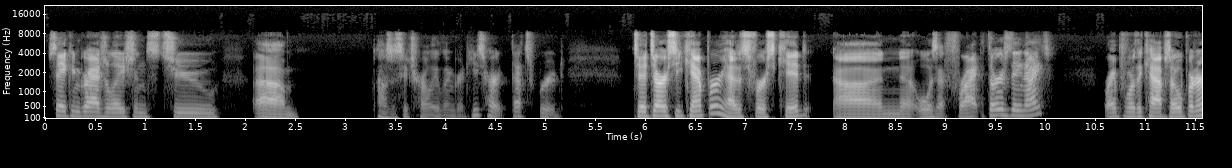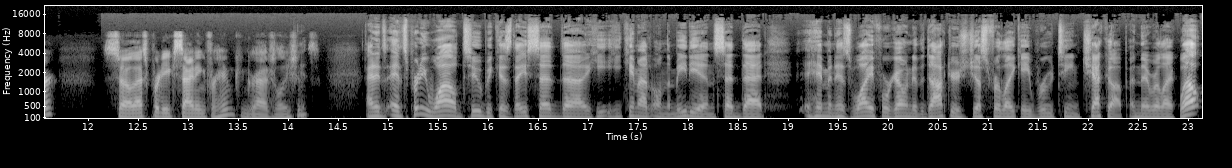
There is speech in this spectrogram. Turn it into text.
say congratulations to um, I was gonna say Charlie Lindgren. He's hurt. That's rude. To Darcy Kuemper, had his first kid on what was that Friday, Thursday night, right before the Caps opener. So that's pretty exciting for him. Congratulations. And it's it's pretty wild too because they said uh, he he came out on the media and said that him and his wife were going to the doctors just for like a routine checkup, and they were like, "Well,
